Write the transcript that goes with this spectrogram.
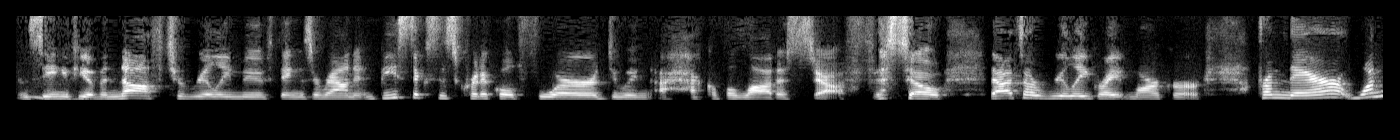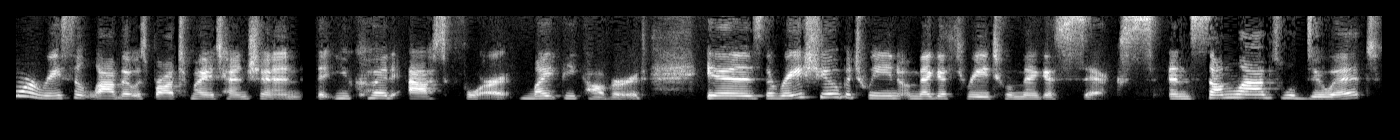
and hmm. seeing if you have enough to really move things around. And B6 is critical for doing a heck of a lot of stuff. So that's a really great marker. From there, one more recent lab that was brought to my attention that you could ask for, might be covered, is the ratio between omega 3 to omega 6. And some labs will do it.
